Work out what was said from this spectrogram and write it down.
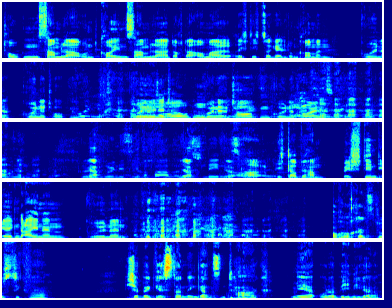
Token-Sammler und Coin-Sammler doch da auch mal richtig zur Geltung kommen. Grüne, grüne Token. Grüne Token. Grüne Token, grüne Coins. Grün, grün ist ihre Farbe. Ja. Das ist Lenis Ja, Farbe. ich glaube, wir haben bestimmt irgendeinen grünen. Auch noch ganz lustig war, ich habe ja gestern den ganzen Tag mehr oder weniger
